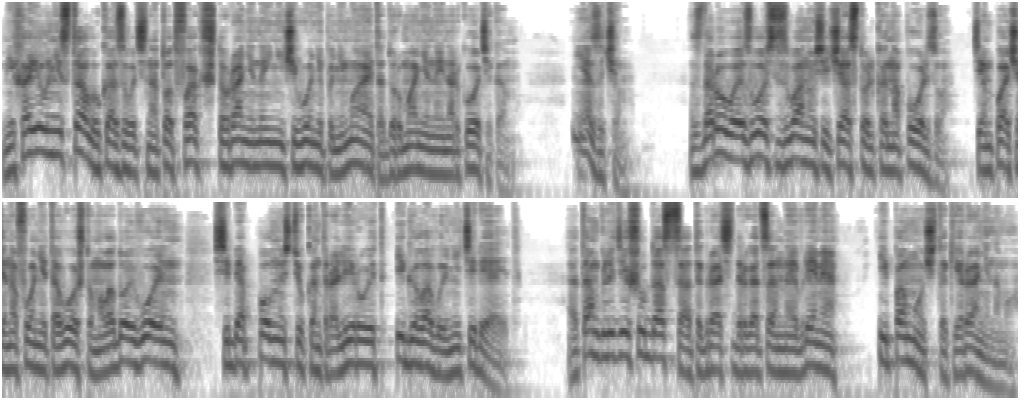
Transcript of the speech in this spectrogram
Михаил не стал указывать на тот факт, что раненый ничего не понимает, о дурманенный наркотиком. Незачем. Здоровая злость Звану сейчас только на пользу. Тем паче на фоне того, что молодой воин себя полностью контролирует и головы не теряет. А там, глядишь, удастся отыграть драгоценное время и помочь таки раненому.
